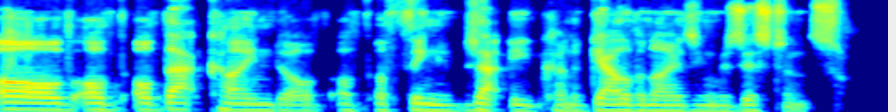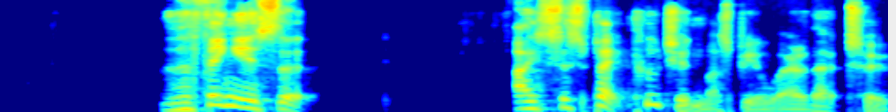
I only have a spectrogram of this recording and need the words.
of, of, of that kind of, of, of thing, exactly kind of galvanizing resistance. The thing is that I suspect Putin must be aware of that too.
